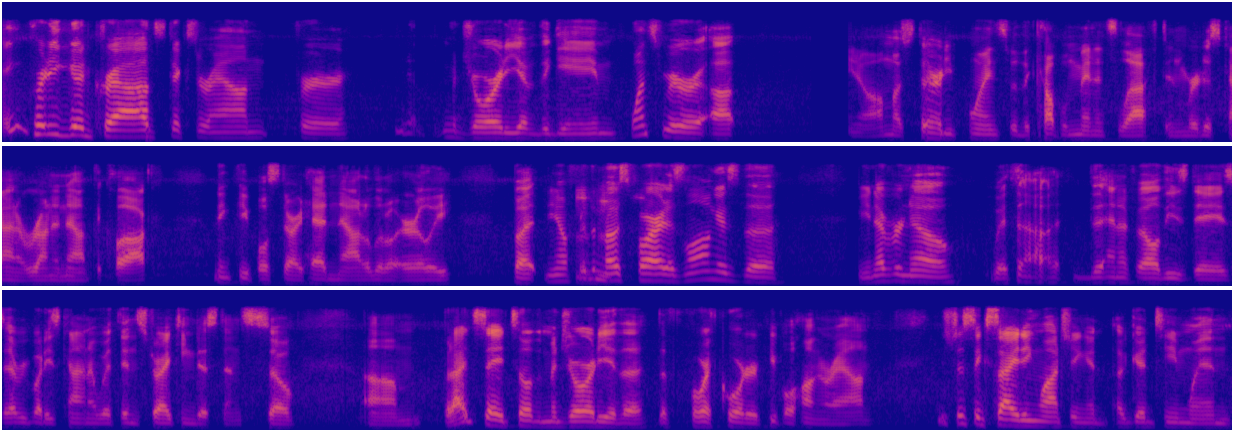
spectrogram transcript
I think pretty good crowd sticks around for you know, majority of the game. Once we were up, you know, almost 30 points with a couple minutes left, and we're just kind of running out the clock. I think people start heading out a little early, but you know, for mm-hmm. the most part, as long as the you never know with uh, the NFL these days, everybody's kind of within striking distance. So um, but I'd say till the majority of the, the fourth quarter, people hung around. It's just exciting watching a, a good team win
